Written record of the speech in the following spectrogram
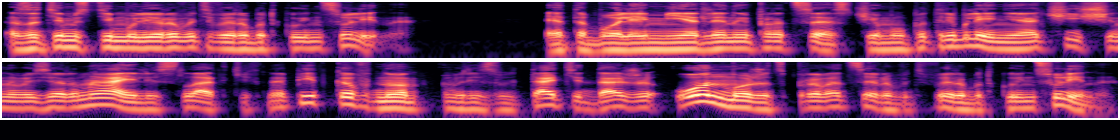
а затем стимулировать выработку инсулина. Это более медленный процесс, чем употребление очищенного зерна или сладких напитков, но в результате даже он может спровоцировать выработку инсулина.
